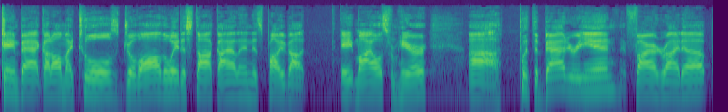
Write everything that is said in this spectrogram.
came back, got all my tools, drove all the way to Stock Island. It's probably about eight miles from here. Uh, put the battery in, it fired right up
